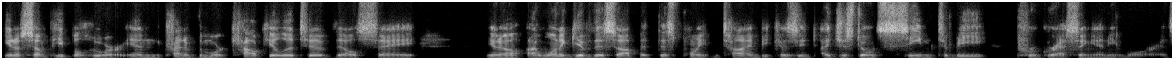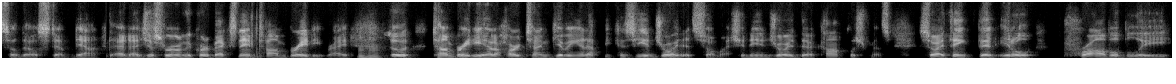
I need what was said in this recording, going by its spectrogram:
You know, some people who are in kind of the more calculative, they'll say, you know, I want to give this up at this point in time because it, I just don't seem to be progressing anymore. And so they'll step down. And I just remember the quarterback's name, Tom Brady, right? Mm-hmm. So Tom Brady had a hard time giving it up because he enjoyed it so much and he enjoyed the accomplishments. So I think that it'll probably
